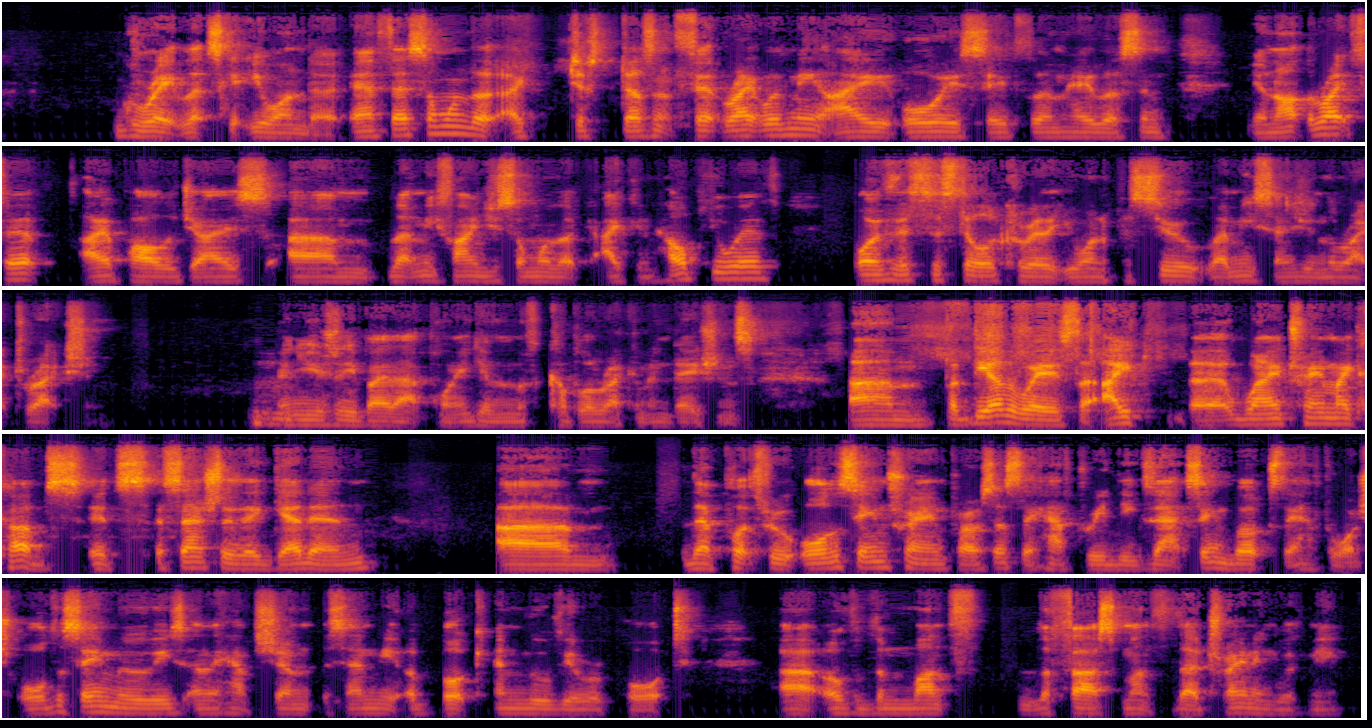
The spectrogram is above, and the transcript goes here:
Great, let's get you under. And if there's someone that I just doesn't fit right with me, I always say to them, hey, listen, you're not the right fit. I apologize. Um, let me find you someone that I can help you with. Or if this is still a career that you want to pursue, let me send you in the right direction. Mm-hmm. And usually by that point, I give them a couple of recommendations. Um, but the other way is that I, uh, when I train my cubs, it's essentially they get in, um, they're put through all the same training process. They have to read the exact same books. They have to watch all the same movies, and they have to send me a book and movie report uh, over the month, the first month they're training with me.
